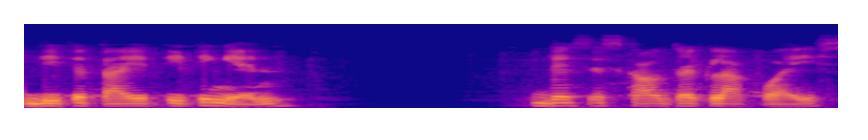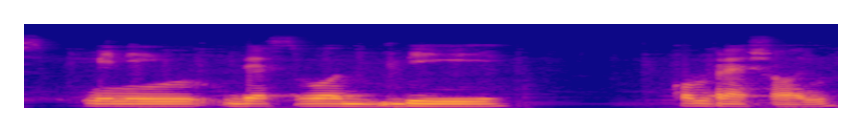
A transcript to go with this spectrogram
dito tayo titingin this is counterclockwise meaning this would be compression.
